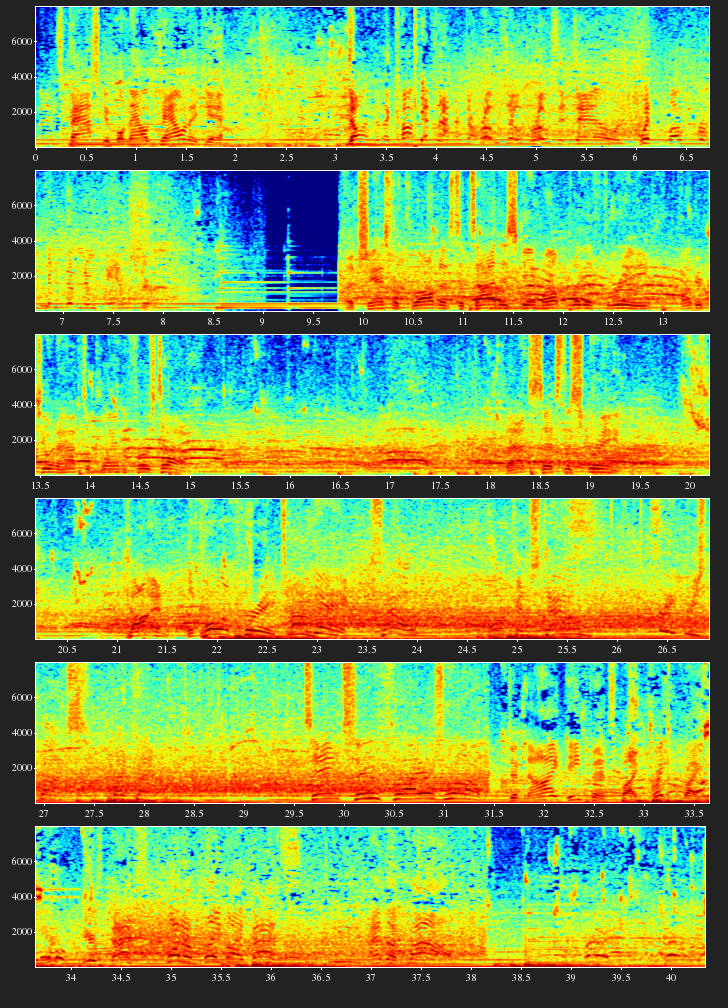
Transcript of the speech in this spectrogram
Providence basketball now down again. Dunn to the cup, gets it up, and Desrosiers throws it down with love from Windham, New Hampshire. A chance for Providence to tie this game up with a three. Under two and a half to play in the first half. That sets the screen. Cotton, the pull-up three. Tie game. Foul. Hawkins down. Great response by Cotton. 10-2 Friars run. Deny defense by Creighton right here. Here's Batts. What a play by Batts. And the foul.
